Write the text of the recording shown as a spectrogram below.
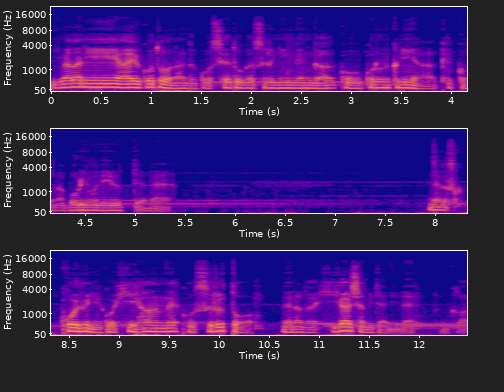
ー、未だにああいうことをなんかこう正当化する人間が、こう、この国には結構なボリュームでいるっていうね、なんかこういうふうにこう批判ね、こうすると、ね、なんか被害者みたいにね、なんか、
